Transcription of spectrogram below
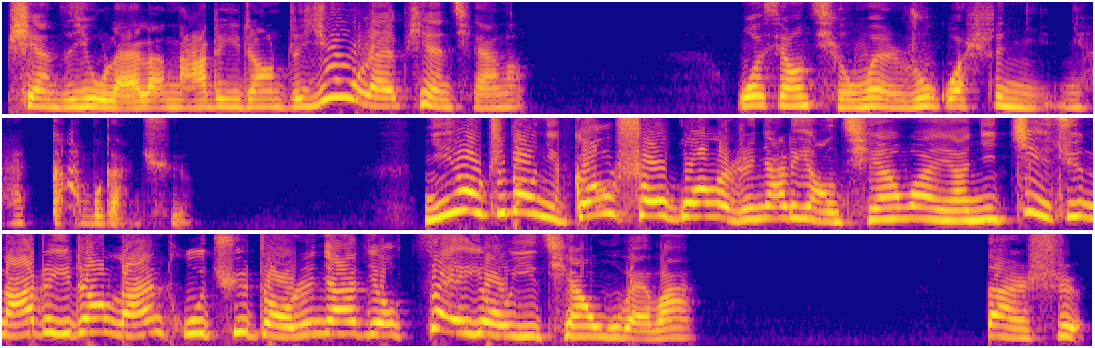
骗子又来了，拿着一张纸又来骗钱了。”我想请问，如果是你，你还敢不敢去？你要知道，你刚烧光了人家两千万呀，你继续拿着一张蓝图去找人家，要再要一千五百万。但是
